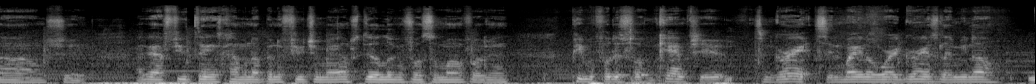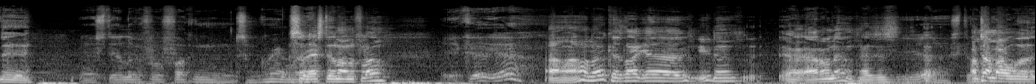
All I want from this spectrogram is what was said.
Um, shit. I got a few things coming up in the future, man. I'm still looking for some motherfucking people for this fucking camp shit. Some grants. Anybody know where grants? Let me know. Yeah. Yeah, still looking for fucking some grant. So that's still on the flow? It could, yeah. Uh, I don't know, cause like uh, you know, uh, I don't know. I just Yeah, still- I'm talking about uh,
